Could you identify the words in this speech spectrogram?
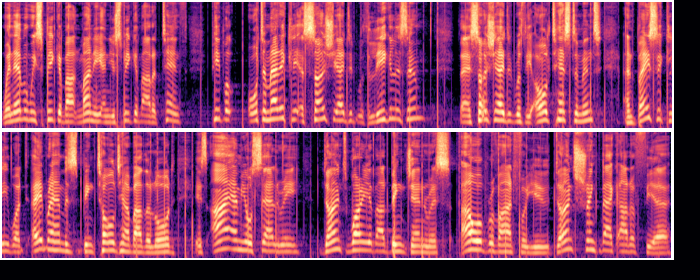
Whenever we speak about money and you speak about a tenth, people automatically associate it with legalism They associate it with the Old Testament. And basically, what Abraham is being told here by the Lord is I am your salary. Don't worry about being generous. I will provide for you. Don't shrink back out of fear.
